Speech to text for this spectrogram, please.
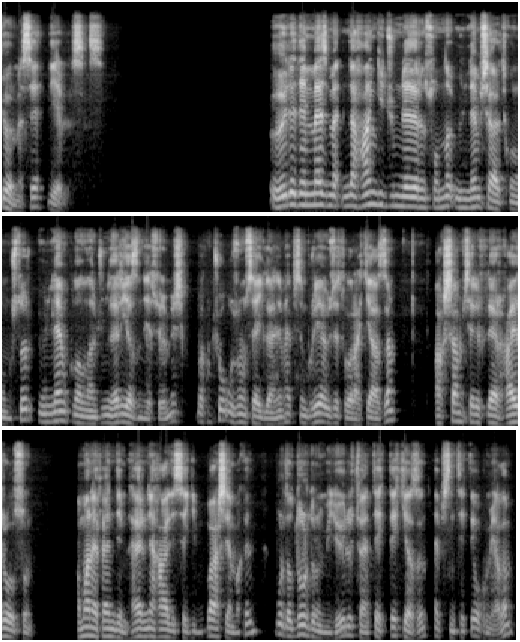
görmesi diyebilirsiniz. Öyle denmez metninde hangi cümlelerin sonuna ünlem işareti konulmuştur? Ünlem kullanılan cümleleri yazın diye söylemiş. Bakın çok uzun sevgilendim. Hepsini buraya özet olarak yazdım. Akşam şerifler hayır olsun. Aman efendim her ne halise gibi başlayan bakın. Burada durdurun videoyu lütfen tek tek yazın. Hepsini tek tek okumayalım.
